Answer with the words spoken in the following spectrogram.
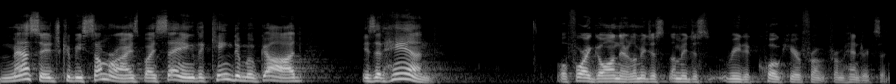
message could be summarized by saying the kingdom of God is at hand. Well, before I go on there, let me just, let me just read a quote here from, from Hendriksen.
